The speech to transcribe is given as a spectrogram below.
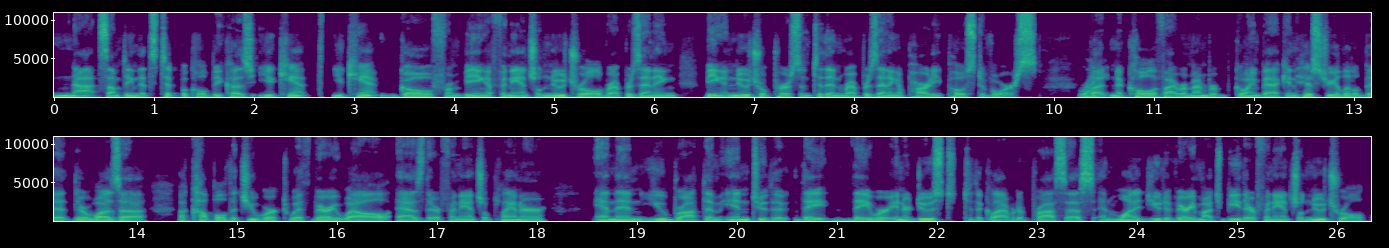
not something that's typical because you can't you can't go from being a financial neutral representing being a neutral person to then representing a party post divorce right. but nicole if i remember going back in history a little bit there was a a couple that you worked with very well as their financial planner and then you brought them into the they they were introduced to the collaborative process and wanted you to very much be their financial neutral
